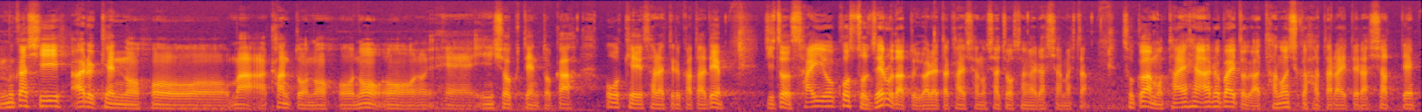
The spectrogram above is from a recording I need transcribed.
昔、ある県の、まあ、関東の方の、えー、飲食店とかを経営されている方で、実は採用コストゼロだと言われた会社の社長さんがいらっしゃいました。そこはもう大変アルバイトが楽しく働いていらっしゃって、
